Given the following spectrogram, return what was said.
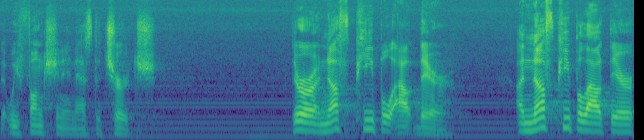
that we function in as the church. There are enough people out there, enough people out there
